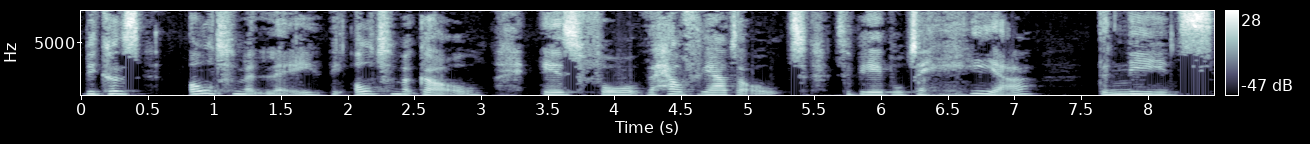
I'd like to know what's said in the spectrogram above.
because ultimately, the ultimate goal is for the healthy adult to be able to hear the needs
